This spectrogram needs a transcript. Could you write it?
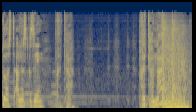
Du hast alles gesehen. Britta. Britta, nein!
